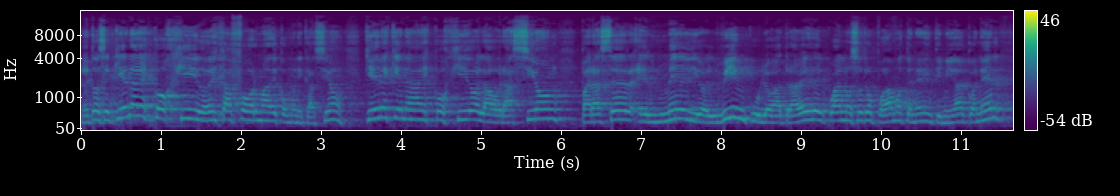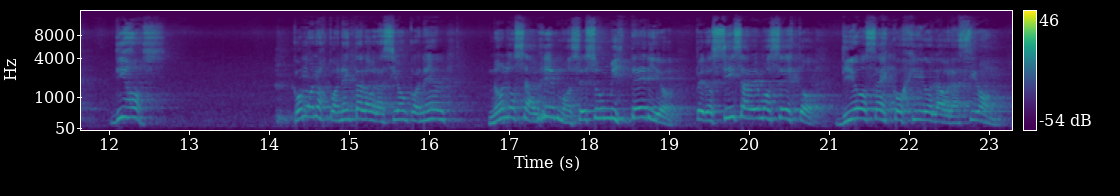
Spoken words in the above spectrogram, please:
Entonces, ¿quién ha escogido esta forma de comunicación? ¿Quién es quien ha escogido la oración para ser el medio, el vínculo a través del cual nosotros podamos tener intimidad con Él? Dios. ¿Cómo nos conecta la oración con Él? No lo sabemos, es un misterio, pero sí sabemos esto, Dios ha escogido la oración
